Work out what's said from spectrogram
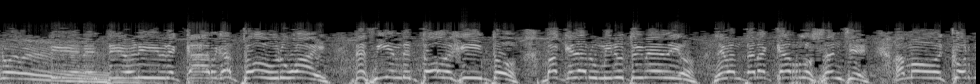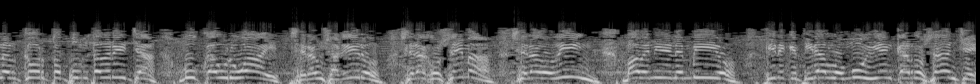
99. Viene el tiro libre, carga todo Uruguay, defiende todo Egipto, va a quedar un minuto y medio, levantará Carlos Sánchez. A modo de córner corto, punta derecha, busca Uruguay, será un zaguero, será Josema, será Godín, va a venir el envío, tiene que tirarlo muy bien Carlos Sánchez,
